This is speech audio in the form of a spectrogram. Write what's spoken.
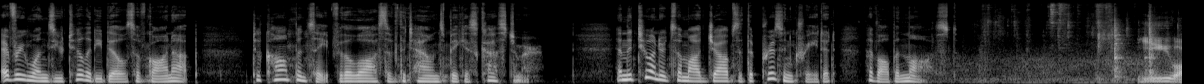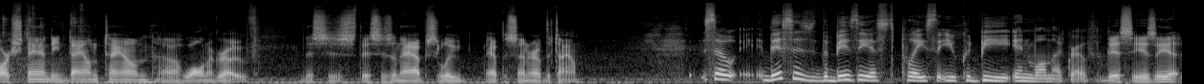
Everyone's utility bills have gone up to compensate for the loss of the town's biggest customer. And the 200 some odd jobs that the prison created have all been lost. You are standing downtown uh, Walnut Grove. This is this is an absolute epicenter of the town. So this is the busiest place that you could be in Walnut Grove. This is it.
